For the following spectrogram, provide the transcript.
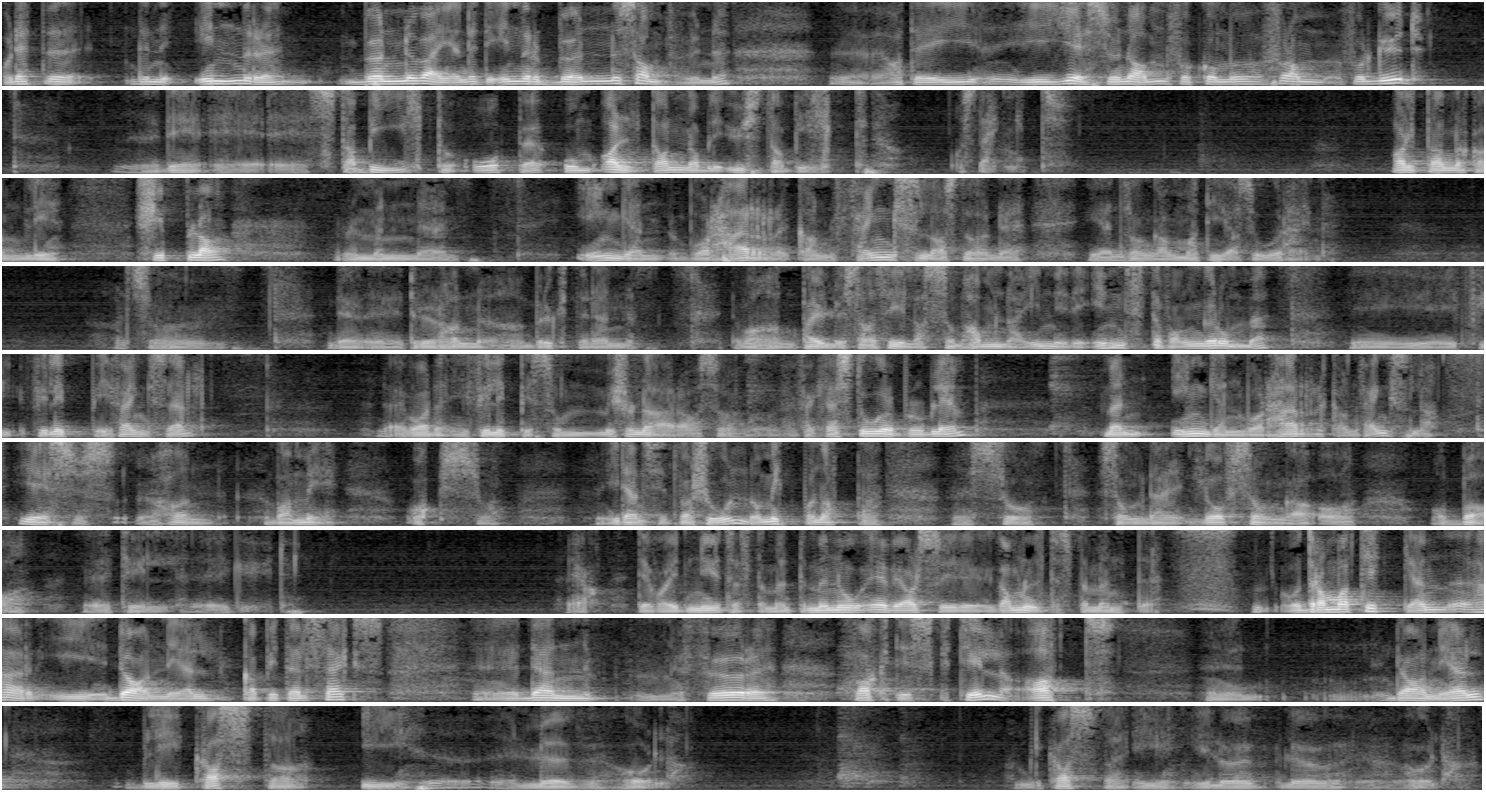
Og dette, denne indre bønneveien, dette indre bønnesamfunnet, eh, at det i, i Jesu navn får komme fram for Gud, det er stabilt og åpent om alt annet blir ustabilt og stengt. Alt annet kan bli skipla, men eh, ingen Vår Herre kan fengsla, står det i en sang av Mathias Orheim. Altså, det, jeg tror han, han brukte den Det var han Paulus og Silas som havna inne i det innste fangerommet i, i Filippi fengsel. De var i Filippi som misjonærer, så fikk de store problem. Men ingen Vår Herre kan fengsle. Jesus han var med også i den situasjonen, og midt på natta så sang de lovsanger og, og ba til Gud. Ja, det var i Det nye testamentet, men nå er vi altså i Det gamle testamentet. Og dramatikken her i Daniel kapittel 6, den fører faktisk til at Daniel blir kasta i løvhåla. Han blir kasta i, i løv, løvhåla.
